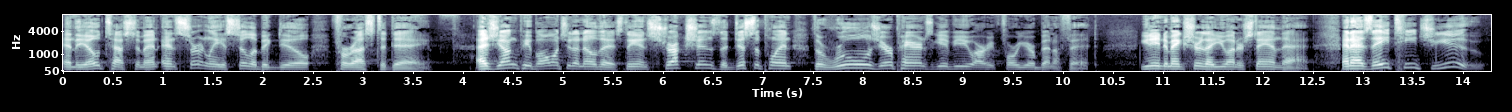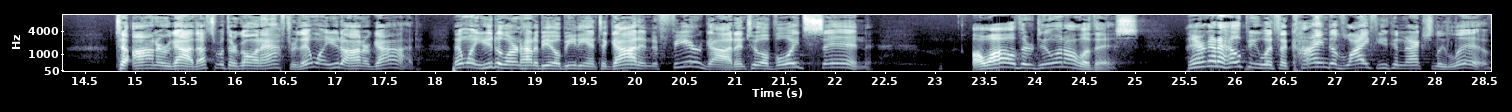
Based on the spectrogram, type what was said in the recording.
in the Old Testament, and certainly is still a big deal for us today. As young people, I want you to know this the instructions, the discipline, the rules your parents give you are for your benefit. You need to make sure that you understand that. And as they teach you to honor God, that's what they're going after. They want you to honor God. They want you to learn how to be obedient to God and to fear God and to avoid sin. While they're doing all of this, they're going to help you with the kind of life you can actually live,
